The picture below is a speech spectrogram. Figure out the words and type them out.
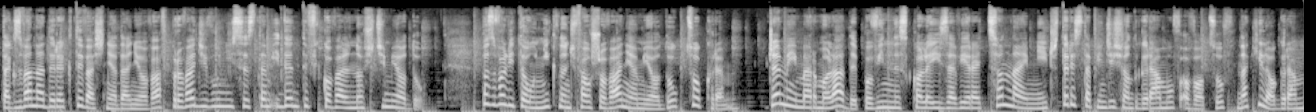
Tak zwana dyrektywa śniadaniowa wprowadzi w Unii system identyfikowalności miodu. Pozwoli to uniknąć fałszowania miodu cukrem. Dżemy i marmolady powinny z kolei zawierać co najmniej 450 gramów owoców na kilogram.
